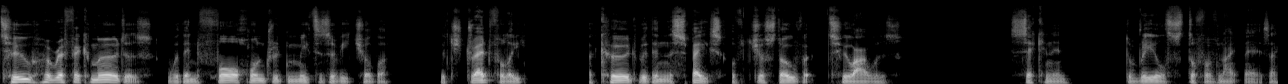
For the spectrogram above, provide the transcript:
Two horrific murders within 400 metres of each other, which dreadfully occurred within the space of just over two hours. Sickening the real stuff of nightmares, eh?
